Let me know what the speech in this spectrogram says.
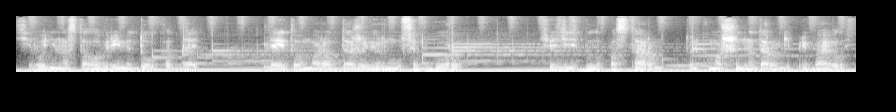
Сегодня настало время долг отдать. Для этого Марат даже вернулся в город. Все здесь было по-старому, только машин на дороге прибавилось.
